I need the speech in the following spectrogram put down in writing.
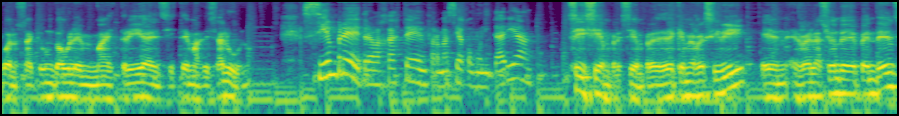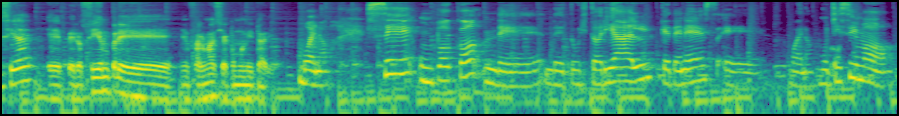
bueno, saqué un doble maestría en sistemas de salud, ¿no? ¿Siempre trabajaste en farmacia comunitaria? Sí, siempre, siempre. Desde que me recibí en, relación de dependencia, eh, pero siempre en farmacia comunitaria. Bueno, sé un poco de, tu historial que tenés. Eh, bueno, muchísimo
